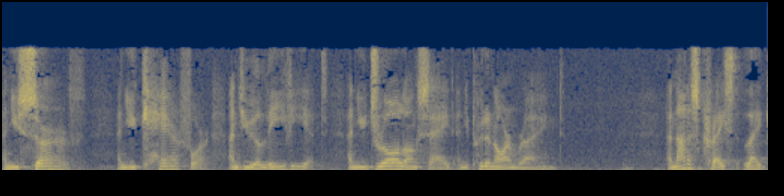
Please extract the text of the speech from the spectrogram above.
and you serve and you care for and you alleviate and you draw alongside and you put an arm round. And that is Christ like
